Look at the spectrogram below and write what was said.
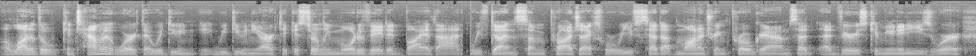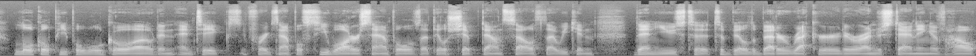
a lot of the contaminant work that we do in, we do in the Arctic is certainly motivated by that. We've done some projects where we've set up monitoring programs at, at various communities where local people will go out and, and take, for example, seawater samples that they'll ship down south that we can then use to, to build a better record or understanding of how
